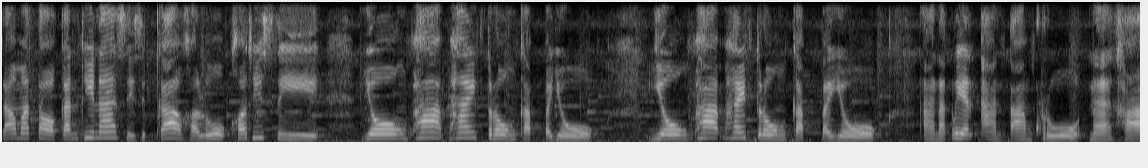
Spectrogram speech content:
เรามาต่อกันที่หน้า 49 ค่ะลูกข้อที่ 4 โยงภาพให้ตรงกับประโยค โยงภาพให้ตรงกับประโยคนักเรียนอ่านตามครูนะคะ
